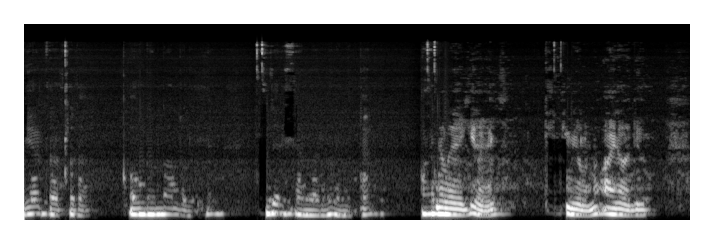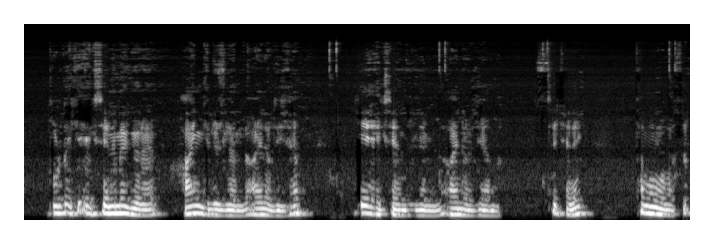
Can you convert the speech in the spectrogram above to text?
diğer tarafta da olduğundan dolayı Güzel işlemlerle birlikte aynalaya girerek takım yolunu aynala diyorum. Buradaki eksenime göre hangi düzlemde aynalayacağım? Y ekseni düzleminde aynalayacağımı seçerek tamama basıp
